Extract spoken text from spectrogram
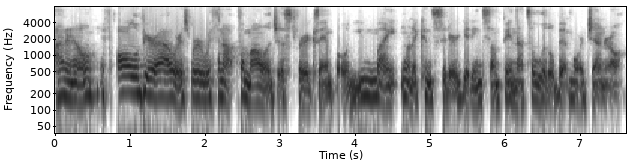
I don't know if all of your hours were with an ophthalmologist, for example, you might want to consider getting something that's a little bit more general.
